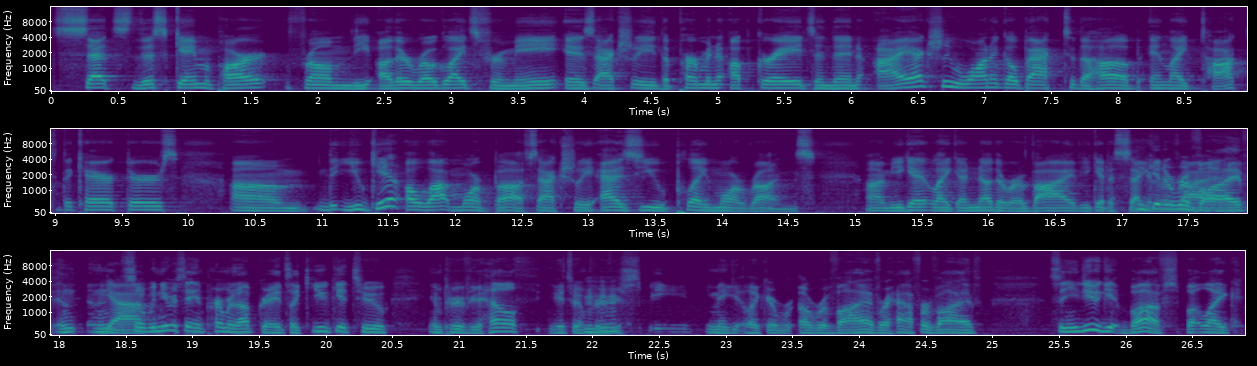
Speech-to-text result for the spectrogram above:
sets this game apart from the other roguelites for me is actually the permanent upgrades and then I actually want to go back to the hub and like talk to the characters. Um you get a lot more buffs actually as you play more runs. Um you get like another revive, you get a second you get a revive, and, and Yeah. so when you were saying permanent upgrades, like you get to improve your health, you get to improve Mhm. your speed, you may get like a, a revive or half revive. So you do get buffs, but like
